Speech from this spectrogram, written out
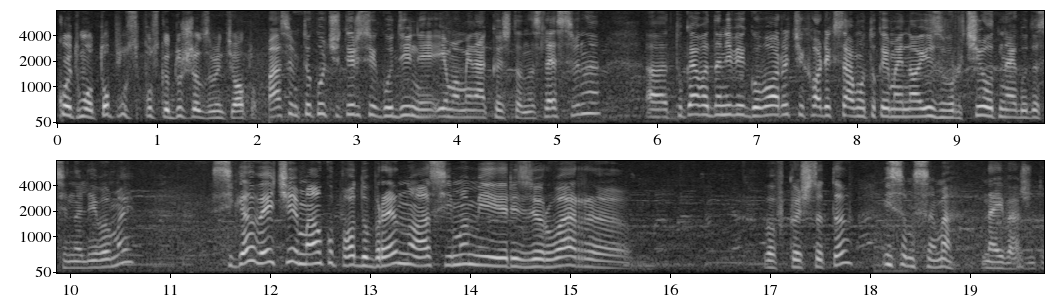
който му е топло, си пуска душа за вентилатор. Аз съм тук от 40 години, имам една къща наследствена. Тогава да не ви говоря, че ходих само тук има едно изворче, от него да си наливаме. Сега вече е малко по-добре, но аз имам и резервуар в къщата и съм сама, най-важното.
